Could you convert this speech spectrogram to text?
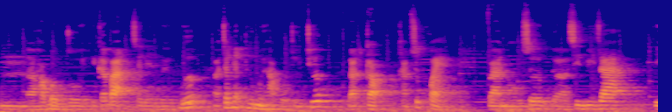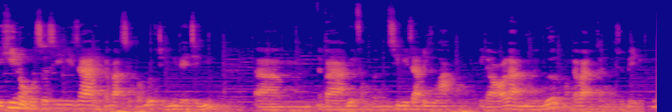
um, học bổng rồi thì các bạn sẽ đến với bước uh, chấp nhận thư mời học của trường trước đặt cọc khám sức khỏe và nộp hồ sơ uh, xin visa. Thì khi nộp hồ sơ xin visa thì các bạn sẽ có bước chứng minh tài chính uh, và được phỏng vấn xin visa đi du học. Thì đó là 10 bước mà các bạn cần phải chuẩn bị. Ừ.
